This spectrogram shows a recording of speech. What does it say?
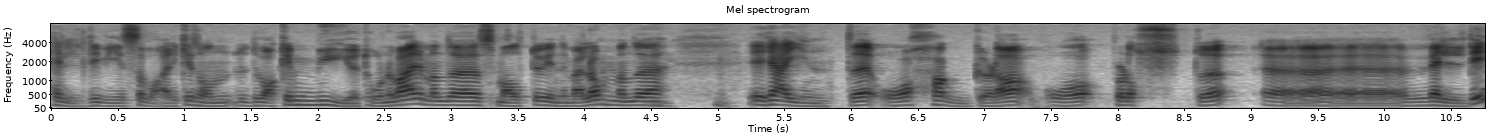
heldigvis så var ikke sånn Det var ikke mye tornevær, men det smalt jo innimellom. Men det regnte og hagla og blåste eh, veldig.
